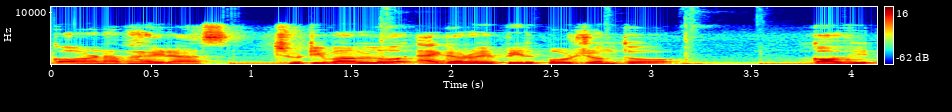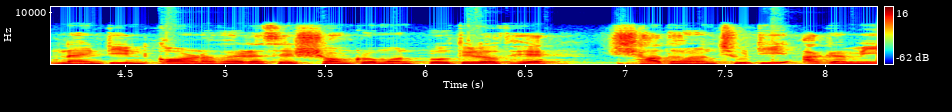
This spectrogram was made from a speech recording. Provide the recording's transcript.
করোনা ভাইরাস ছুটি বাড়ল এগারো এপ্রিল পর্যন্ত। কোভিড নাইন্টিন করোনা ভাইরাসের সংক্রমণ প্রতিরোধে সাধারণ ছুটি আগামী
